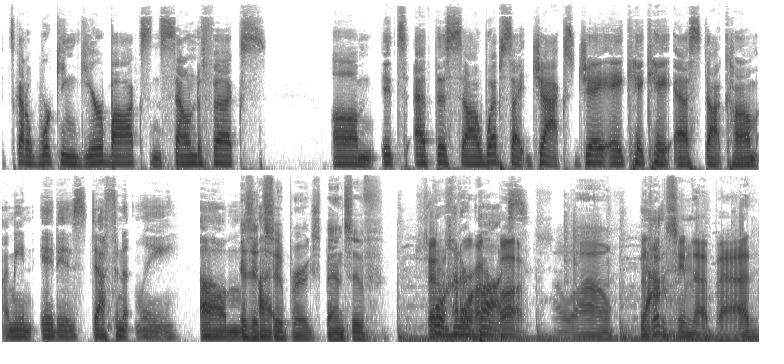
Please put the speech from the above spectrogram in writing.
It's got a working gearbox and sound effects. Um, it's at this uh, website, Jakks, J A K K S dot com. I mean, it is definitely. Um, Is it uh, super expensive? Said it was 400 400 bucks. Oh, wow. That Yeah. doesn't seem that bad.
